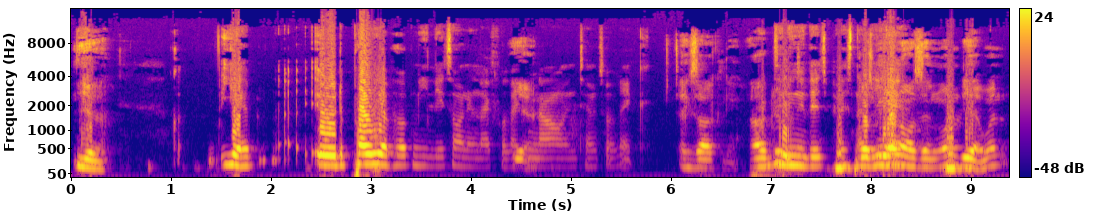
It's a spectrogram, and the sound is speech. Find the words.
yeah, yeah, it would probably have helped me later on in life or like Yeah. now in terms of like exactly. I dealing agree. with it personally. Because when I was in, when, yeah, when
